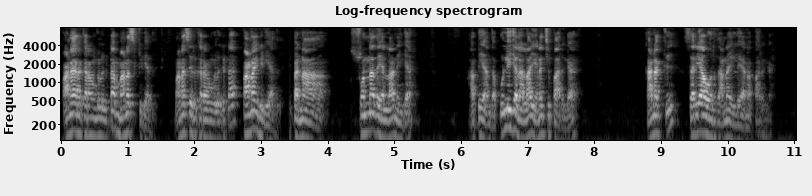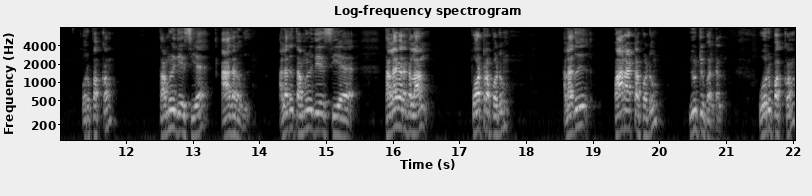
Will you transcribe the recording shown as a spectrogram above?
பணம் இருக்கிறவங்கக்கிட்ட மனசு கிடையாது. மனசு இருக்கிறவங்கக்கிட்ட பணம் கிடையாது. இப்போ நான் சொன்னதையெல்லாம் நீங்கள் அப்படி அந்த புள்ளிகள் எல்லாம் பாருங்கள் பாருங்க. கணக்கு சரியாக வருதானா இல்லையானா பாருங்கள் ஒரு பக்கம் தமிழ் தேசிய ஆதரவு அல்லது தமிழ் தேசிய தலைவர்களால் போற்றப்படும் அல்லது பாராட்டப்படும் யூடியூபர்கள் ஒரு பக்கம்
